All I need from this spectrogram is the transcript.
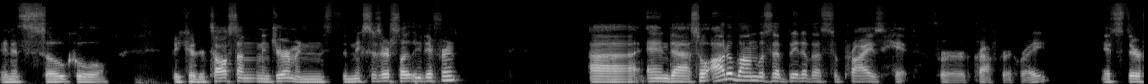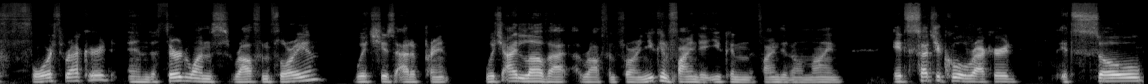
and it's so cool because it's all sung in German. The mixes are slightly different. Uh, and uh, so Autobahn was a bit of a surprise hit for Kraftwerk, right? It's their fourth record, and the third one's Ralf and Florian, which is out of print, which I love at Ralf and Florian. You can find it. You can find it online. It's such a cool record. It's so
